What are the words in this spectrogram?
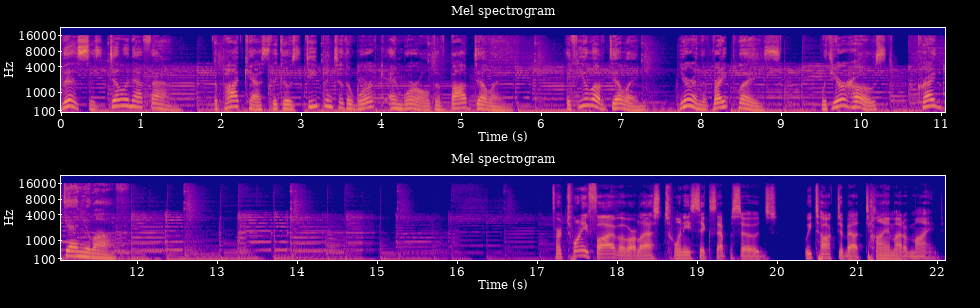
This is Dylan FM, the podcast that goes deep into the work and world of Bob Dylan. If you love Dylan, you're in the right place. With your host, Craig Danuloff. For 25 of our last 26 episodes, we talked about Time Out of Mind.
